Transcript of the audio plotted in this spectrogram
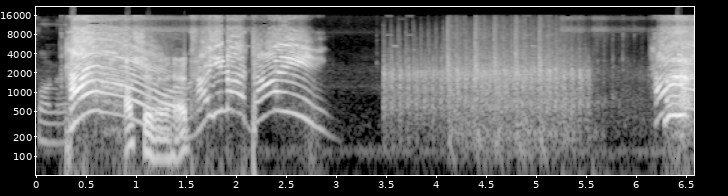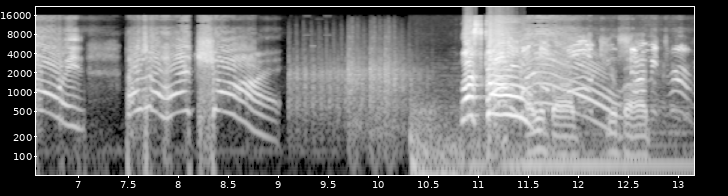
Come on, Rex. How? I'll shoot him in the head. How are you not dying? How? that was a headshot. Let's go! You're bad. You're Send bad.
